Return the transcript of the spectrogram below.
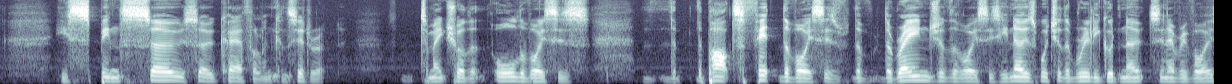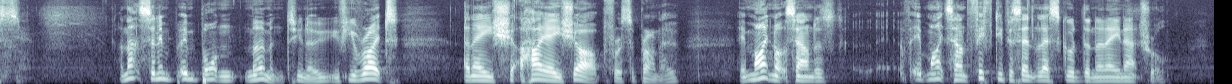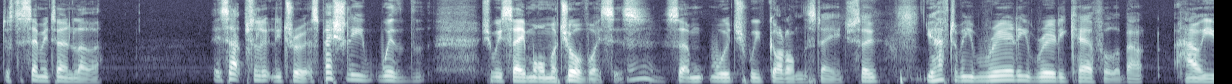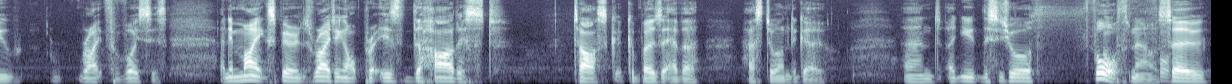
He's been so so careful and considerate to make sure that all the voices the, the parts fit the voices the, the range of the voices. He knows which are the really good notes in every voice. And that's an Im- important moment you know. If you write an a, sh- high a sharp for a soprano it might not sound as it might sound 50% less good than an a natural just a semitone lower it's absolutely true especially with should we say more mature voices some which we've got on the stage. So you have to be really really careful about how you write for voices. And in my experience writing opera is the hardest task a composer ever has to undergo. And uh, you, this is your th- fourth, Fourth, now fourth. so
